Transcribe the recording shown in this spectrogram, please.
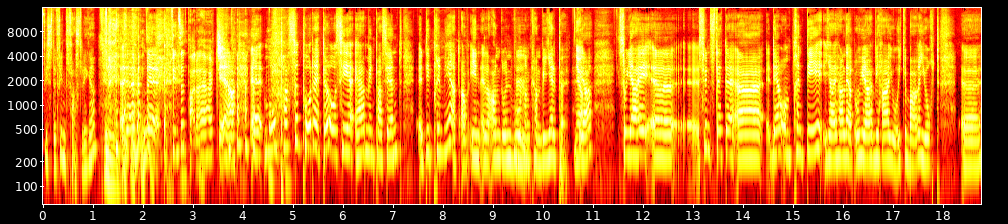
hvis det finnes fastleger mm. Det fins et par, har jeg hørt. ja, eh, må passe på dette og se er min pasient deprimert av en eller annen grunn, hvordan mm. kan vi hjelpe? Ja. ja? Så jeg øh, syns dette er Det er omtrent det jeg har lært. Og ja, vi har jo ikke bare gjort øh,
